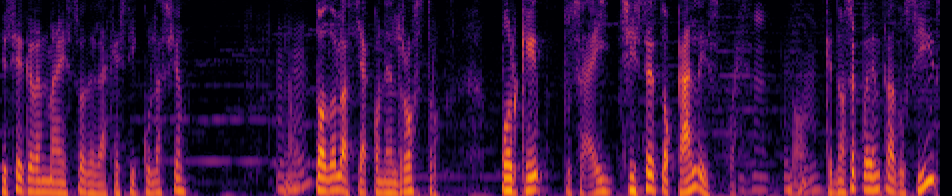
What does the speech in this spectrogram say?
es el gran maestro de la gesticulación. ¿no? Todo lo hacía con el rostro. Porque pues hay chistes locales, pues, ¿no? que no se pueden traducir.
